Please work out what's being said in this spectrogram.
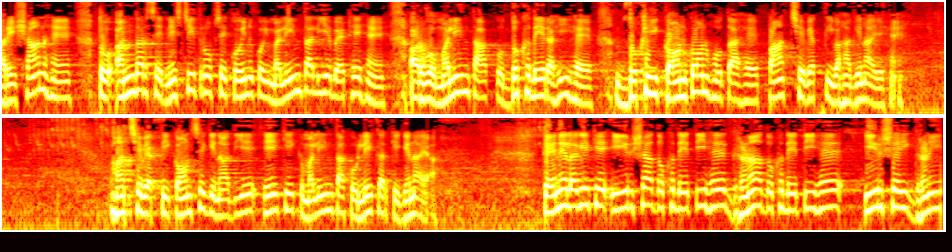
परेशान हैं तो अंदर से निश्चित रूप से कोई न कोई मलिनता लिए बैठे हैं, और वो मलिनता आपको दुख दे रही है। दुखी कौन कौन होता है? पाँच छह व्यक्ति वहाँ गिनाए हैं। पाँच छह व्यक्ति कौन से गिना दिए एक एक मलिनता को लेकर के गिनाया। कहने लगे कि ईर्षा दुख देती है, घृणा दुख देती है ईर्षई घृणी,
